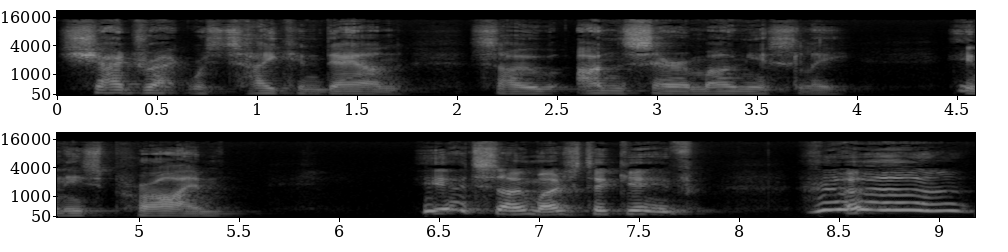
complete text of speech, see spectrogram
Shadrach was taken down so unceremoniously in his prime. He had so much to give.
